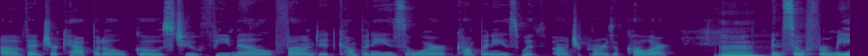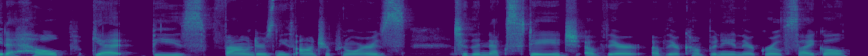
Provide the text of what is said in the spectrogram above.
of venture capital goes to female founded companies or companies with entrepreneurs of color. Mm. And so for me to help get these founders and these entrepreneurs to the next stage of their of their company and their growth cycle,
